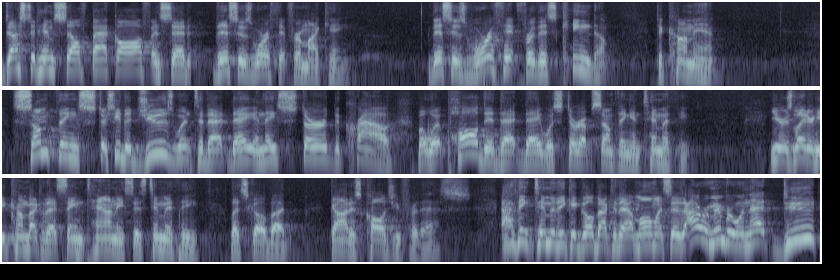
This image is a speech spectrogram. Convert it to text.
dusted himself back off, and said, This is worth it for my king. This is worth it for this kingdom to come in. Something, st- see, the Jews went to that day and they stirred the crowd. But what Paul did that day was stir up something in Timothy. Years later, he'd come back to that same town and he says, Timothy, let's go, bud. God has called you for this. I think Timothy could go back to that moment says, I remember when that dude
